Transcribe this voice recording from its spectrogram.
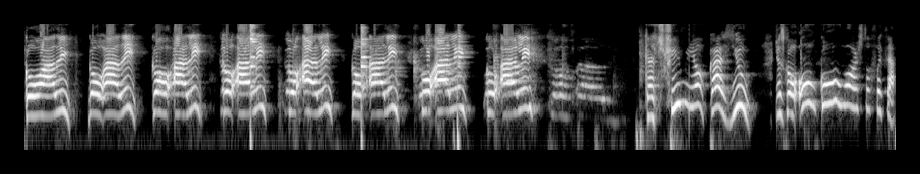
Go Ali. Go Ali. Go Ali. Go Ali. Go Ali. Go Ali. Go Ali. Go Ali. Go, uh, Guys, cheer me up. Guys, you just go, oh, go Omar, stuff like that.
